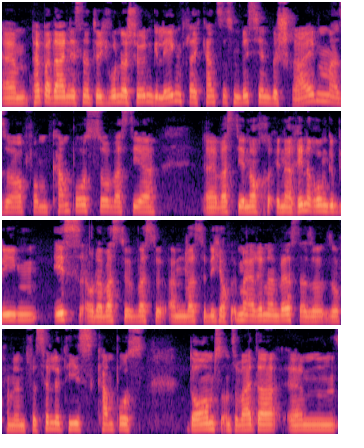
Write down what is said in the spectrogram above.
Ähm, Pepperdine ist natürlich wunderschön gelegen. Vielleicht kannst du es ein bisschen beschreiben, also auch vom Campus, so was dir, äh, was dir noch in Erinnerung geblieben ist oder was du, was du, an was du dich auch immer erinnern wirst. Also so von den Facilities, Campus, Dorms und so weiter. Ähm,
